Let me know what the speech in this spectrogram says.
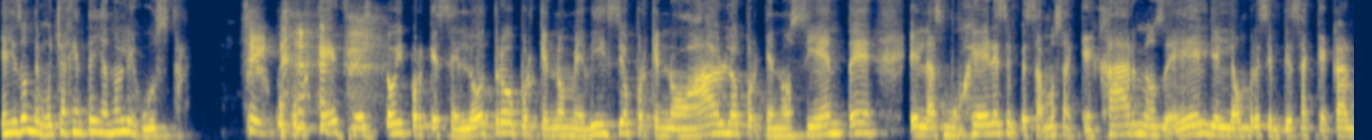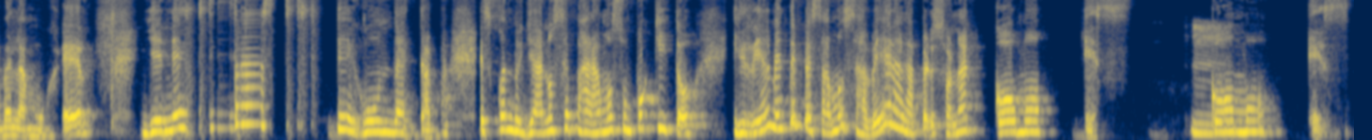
Y ahí es donde mucha gente ya no le gusta Sí. ¿Por qué es esto y por qué es el otro? ¿Por qué no me dice o por qué no hablo? ¿Por qué no siente? Eh, las mujeres empezamos a quejarnos de él y el hombre se empieza a quejar de la mujer. Y en esta segunda etapa es cuando ya nos separamos un poquito y realmente empezamos a ver a la persona como es. Mm. Cómo es.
